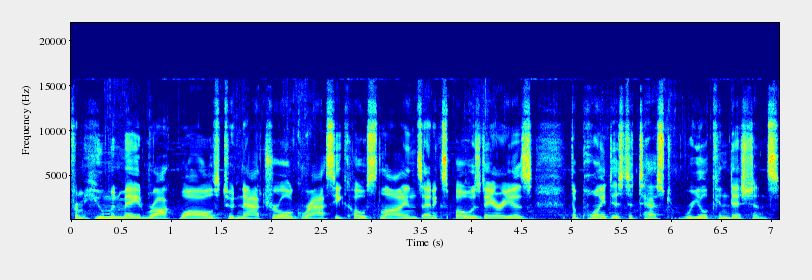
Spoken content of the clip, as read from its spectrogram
from human made rock walls to natural grassy coastlines and exposed areas. The point is to test real conditions.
